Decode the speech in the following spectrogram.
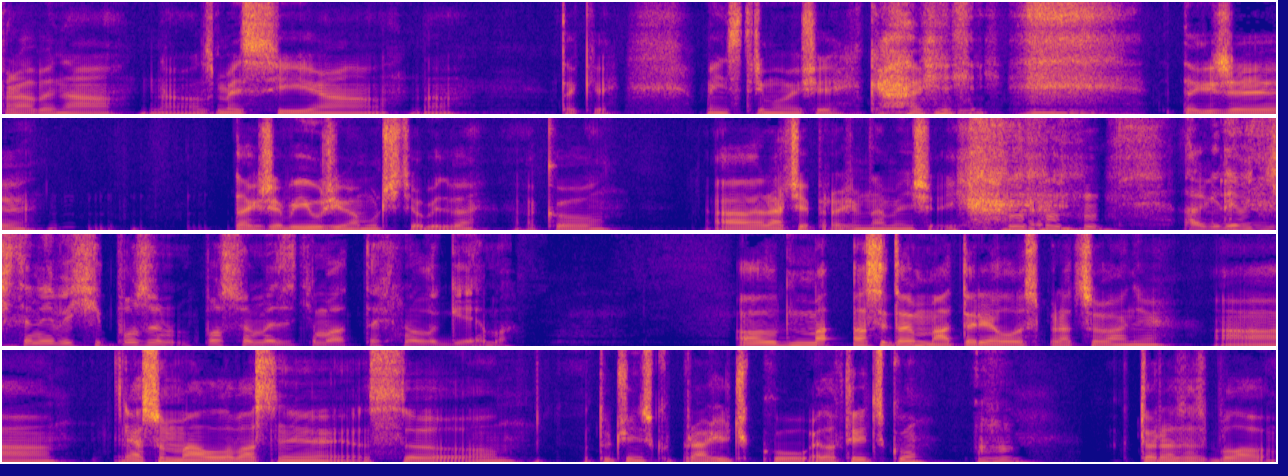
práve na, na zmesi a na také mainstreamovejšie kávy. takže, takže využívam určite obidve. Ako, a radšej pražím na menšej. A kde vidíš ten největší posun, posun mezi těma technologiemi? Asi tak materiálové spracovanie. A ja som mal vlastne s, tú čínsku pražičku elektrickú, Mhm. ktorá zase bola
